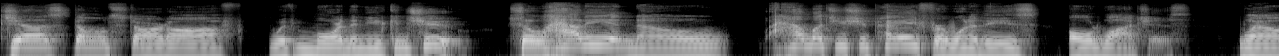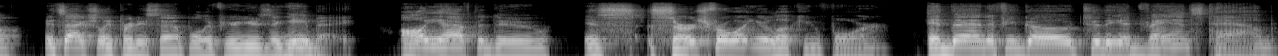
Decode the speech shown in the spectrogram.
Just don't start off with more than you can chew. So, how do you know how much you should pay for one of these old watches? Well, it's actually pretty simple if you're using eBay. All you have to do is search for what you're looking for. And then if you go to the Advanced tab,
